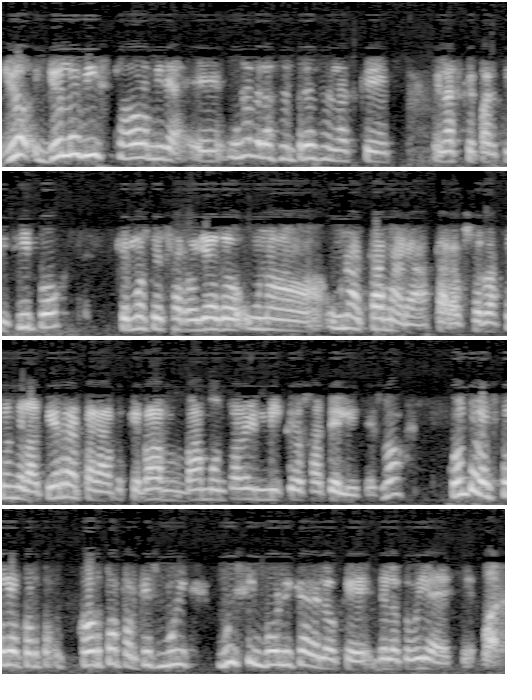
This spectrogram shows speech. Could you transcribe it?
Yo, yo lo he visto ahora, mira, eh, una de las empresas en las que, en las que participo, que hemos desarrollado una, una cámara para observación de la Tierra para que va, va montada en microsatélites, ¿no? Cuento la historia corta, corta porque es muy, muy simbólica de lo que, de lo que voy a decir. Bueno,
